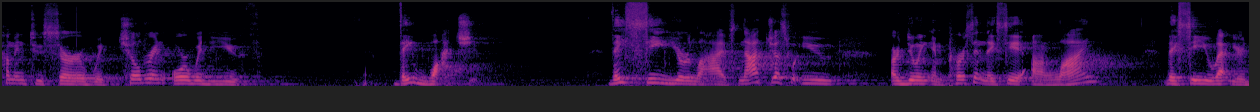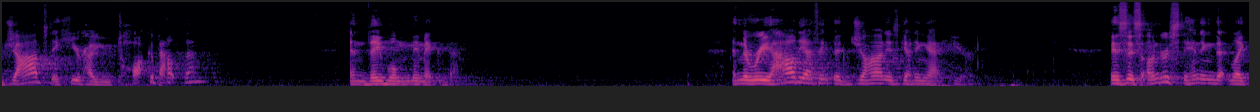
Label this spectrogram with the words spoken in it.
come in to serve with children or with youth, they watch you. They see your lives, not just what you are doing in person, they see it online. They see you at your jobs, they hear how you talk about them and they will mimic them. And the reality I think that John is getting at here is this understanding that, like,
